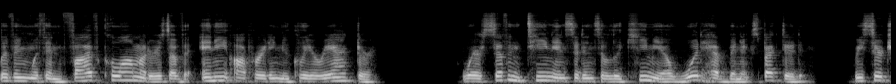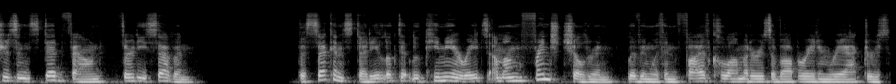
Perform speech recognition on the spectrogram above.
living within 5 kilometers of any operating nuclear reactor. Where 17 incidents of leukemia would have been expected, researchers instead found 37. The second study looked at leukemia rates among French children living within 5 kilometers of operating reactors.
